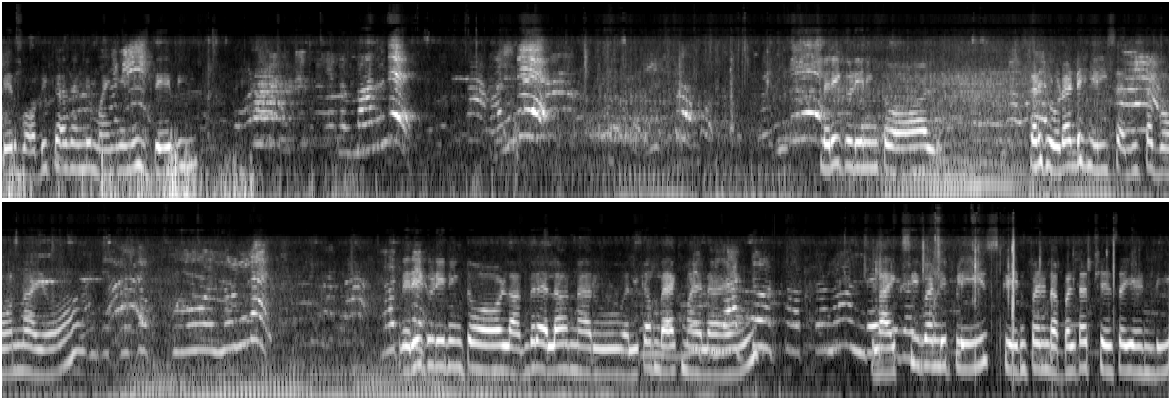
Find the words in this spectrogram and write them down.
పేరు బాబీ కాదండి my name is Devi very good evening to all ఇక్కడ చూడండి హిల్స్ ఎంత బాగున్నాయో. Very good evening to all అందరూ ఎలా ఉన్నారు? Welcome back my life likes ఇవ్వండి ప్లీజ్ స్క్రీన్ పైన డబల్ ట్యాప్ చేసేయండి.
